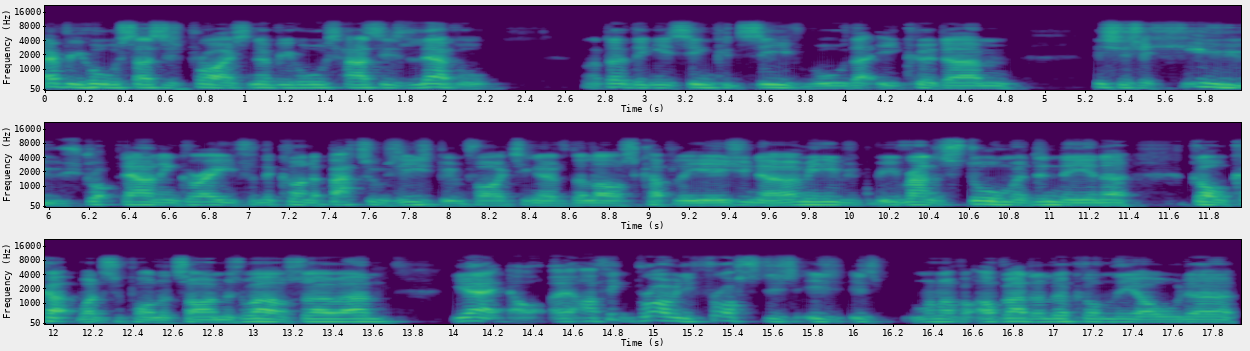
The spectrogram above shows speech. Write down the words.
every horse has his price and every horse has his level. I don't think it's inconceivable that he could um this is a huge drop down in grade from the kind of battles he's been fighting over the last couple of years. You know, I mean, he, he ran a Stormer, didn't he, in a Gold Cup once upon a time as well. So, um, yeah, I think Bryony Frost is, is, is when I've, I've had a look on the old uh,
